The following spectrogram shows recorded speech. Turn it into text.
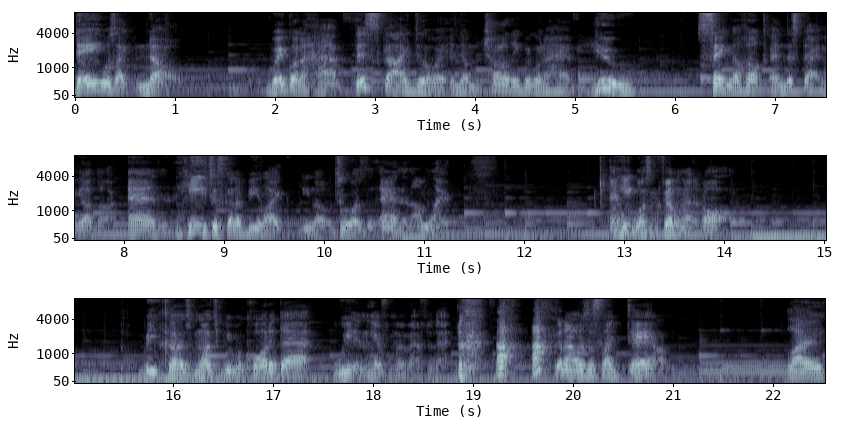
they was like, no, we're gonna have this guy do it, and then Charlie, we're gonna have you sing the hook and this, that, and the other. And he's just gonna be like, you know, towards the end. And I'm like, and he wasn't feeling that at all. Because once we recorded that, we didn't hear from him after that. and I was just like, damn. Like,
